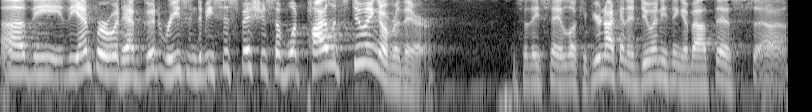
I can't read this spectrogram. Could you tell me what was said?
uh, the, the emperor would have good reason to be suspicious of what Pilate's doing over there. And so they say, look, if you're not going to do anything about this, uh,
